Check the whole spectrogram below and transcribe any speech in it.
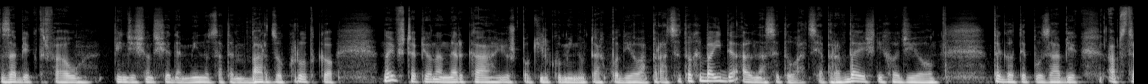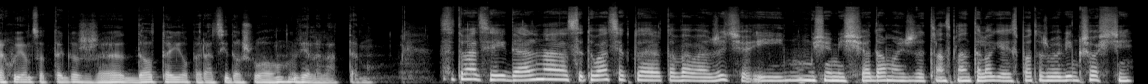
Zabieg trwał 57 minut, zatem bardzo krótko. No i wszczepiona nerka już po kilku minutach podjęła pracę. To chyba idealna sytuacja, prawda, jeśli chodzi o tego typu zabieg, abstrahując od tego, że do tej operacji doszło wiele lat temu. Sytuacja idealna, sytuacja, która ratowała życie i musimy mieć świadomość, że transplantologia jest po to, żeby większości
